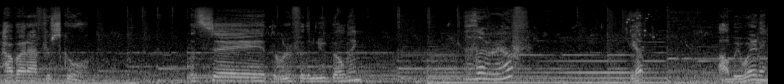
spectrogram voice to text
How about after school? Let's say the roof of the new building? The roof? Yep. I'll be waiting.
